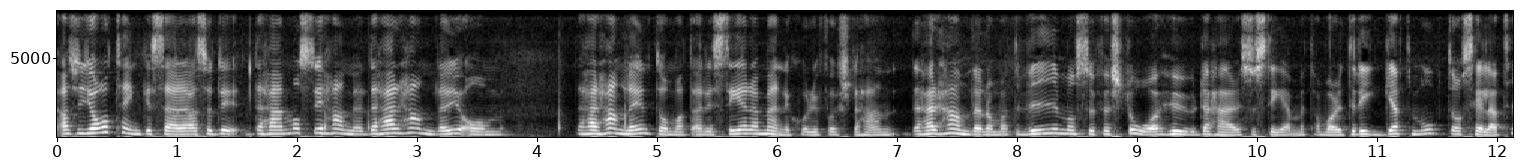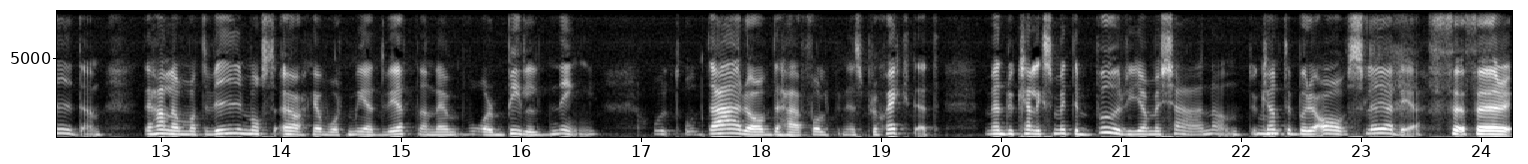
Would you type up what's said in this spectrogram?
alltså jag tänker så här, alltså det, det här måste ju handla, det här handlar ju om det här handlar inte om att arrestera människor i första hand. Det här handlar om att vi måste förstå hur det här systemet har varit riggat mot oss hela tiden. Det handlar om att vi måste öka vårt medvetande, vår bildning. Och, och därav det här folkbildningsprojektet. Men du kan liksom inte börja med kärnan. Du kan Mm. inte börja avslöja det. För, för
